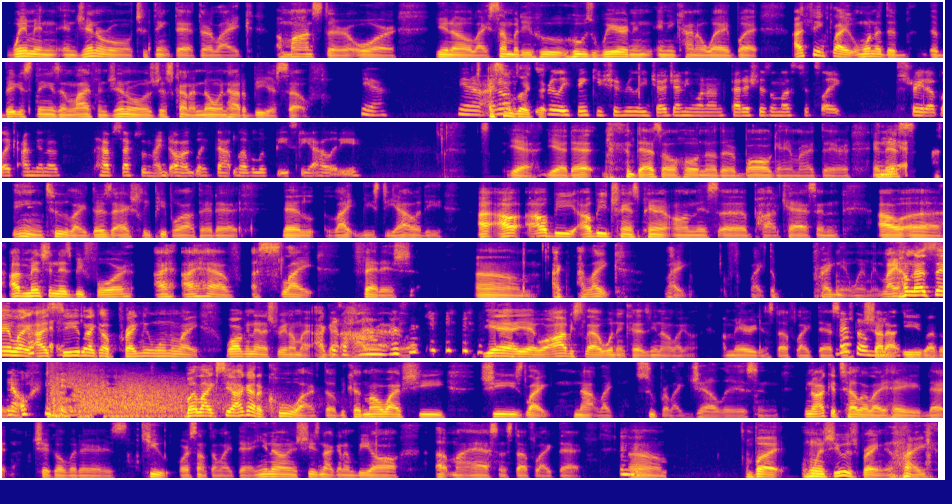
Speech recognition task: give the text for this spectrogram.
women in general to think that they're like a monster or you know like somebody who who's weird in any kind of way but i think like one of the the biggest things in life in general is just kind of knowing how to be yourself Yeah. You know, I don't like that- really think you should really judge anyone on fetishes unless it's like straight up like I'm gonna have sex with my dog, like that level of bestiality. Yeah, yeah, that that's a whole nother ball game right there. And Yeah. that's the thing too. Like there's actually people out there that that like bestiality. I, I'll I'll be I'll be transparent on this uh podcast and I'll uh I've mentioned this before. I I have a slight fetish. Um I, I like like like the pregnant women. Like I'm not saying like I see like a pregnant woman like walking down the street. I'm like, I gotta a holler yeah, yeah. Well, obviously I wouldn't because you know, like I'm married and stuff like that. So shout out Eve by the way. No, But like, see, I got a cool wife though, because my wife, she she's like not like super like jealous, and you know, I could tell her like, hey, that chick over there is cute or something like that, you know, and she's not gonna be all up my ass and stuff like that. Mhm. Um, but when she was pregnant, like,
